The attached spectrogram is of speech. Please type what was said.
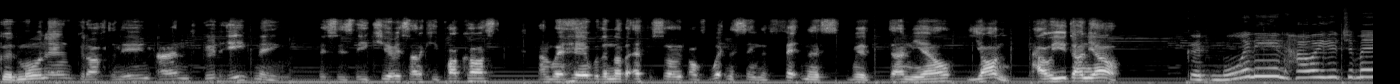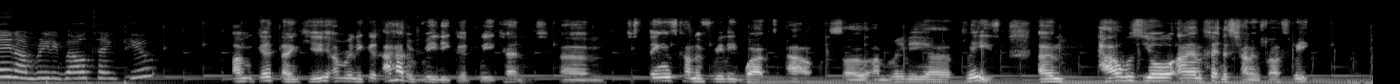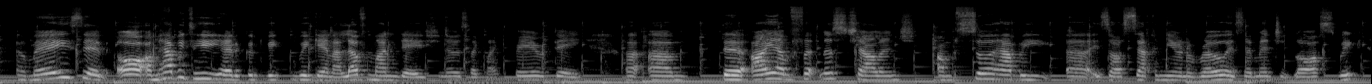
Good morning, good afternoon, and good evening. This is the Curious Anarchy podcast, and we're here with another episode of Witnessing the Fitness with Danielle Yon. How are you, Danielle? Good morning. How are you, Jermaine? I'm really well, thank you. I'm good, thank you. I'm really good. I had a really good weekend. Um, just things kind of really worked out, so I'm really uh, pleased. Um, how was your I Am Fitness challenge last week? Amazing. Oh, I'm happy to hear you had a good week- weekend. I love Mondays. You know, it's like my favorite day. Uh, um, the I Am Fitness Challenge. I'm so happy. Uh, it's our second year in a row, as I mentioned last week,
